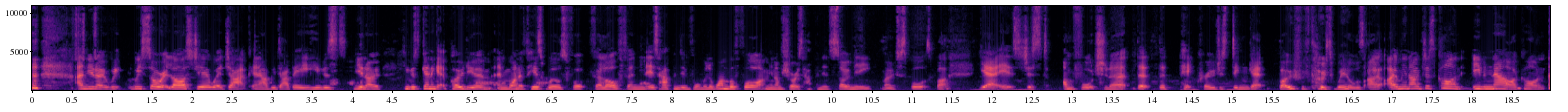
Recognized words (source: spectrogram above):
whoa. and, you know, we, we saw it last year where Jack in Abu Dhabi, he was, you know, he was going to get a podium and one of his wheels fell off. And it's happened in Formula One before. I mean, I'm sure it's happened in so many motorsports. But yeah, it's just unfortunate that the pit crew just didn't get both of those wheels. I, I mean, I just can't, even now, I can't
